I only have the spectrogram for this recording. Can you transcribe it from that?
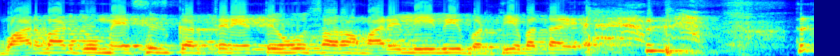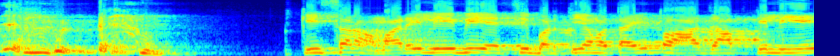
बार बार जो मैसेज करते रहते हो सर हमारे लिए भी भर्ती बताए कि सर हमारे लिए भी ऐसी भर्तियाँ बताई तो आज आपके लिए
